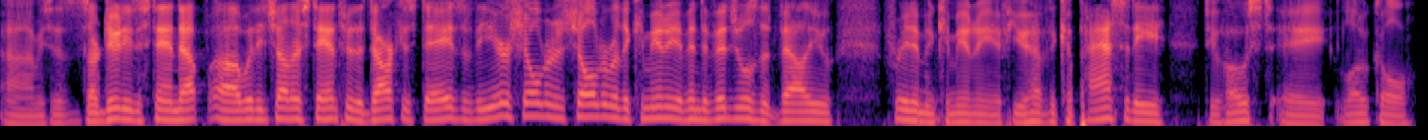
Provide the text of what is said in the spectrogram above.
Um, he says, It's our duty to stand up uh, with each other, stand through the darkest days of the year, shoulder to shoulder with a community of individuals that value freedom and community. If you have the capacity to host a local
